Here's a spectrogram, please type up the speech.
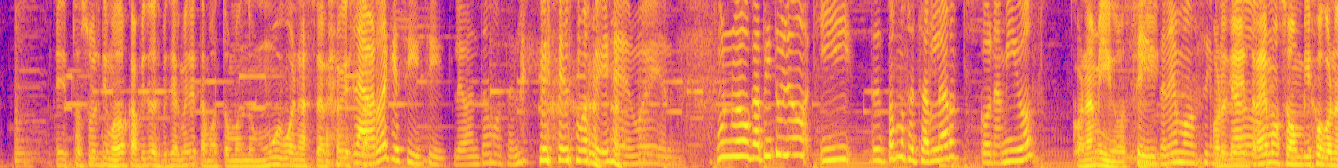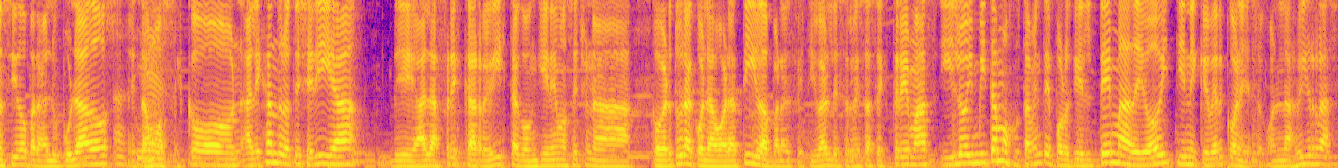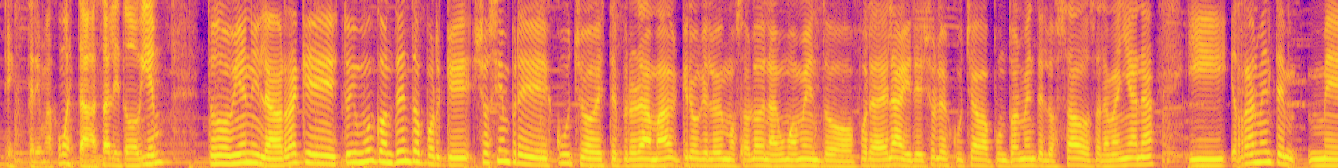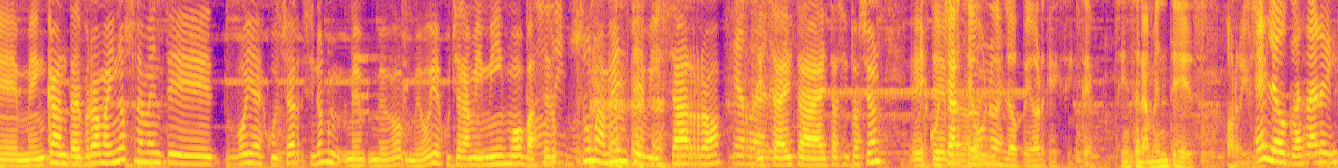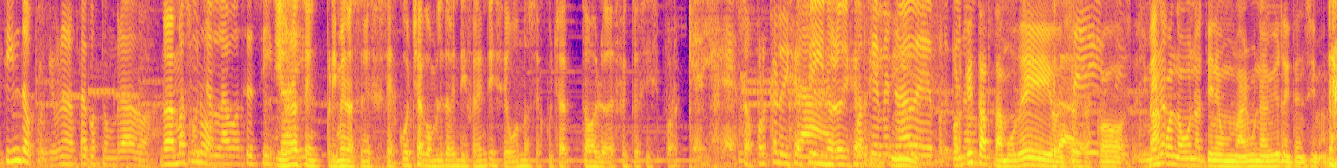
estos últimos dos capítulos especialmente, estamos tomando muy buena cerveza. La verdad que sí, sí, levantamos el nivel. Muy bien, muy bien. Un nuevo capítulo y te- vamos a charlar con amigos. Con amigos, sí. Sí, tenemos Porque invitados. traemos a un viejo conocido para lupulados. Así Estamos es. con Alejandro Tellería de A la Fresca Revista, con quien hemos hecho una cobertura colaborativa para el Festival de Cervezas Extremas. Y lo invitamos justamente porque el tema de hoy tiene que ver con eso, con las birras extremas. ¿Cómo estás? ¿Sale todo bien? Todo bien y la verdad que estoy muy contento porque yo siempre escucho este programa, creo que lo hemos hablado en algún momento fuera del aire, yo lo escuchaba puntualmente los sábados a la mañana y realmente me, me encanta el programa y no solamente voy a escuchar, sino que me, me vo- me voy a escuchar a mí mismo, va a ser mismo. sumamente bizarro esta, esta, esta situación. Este, Escucharse uno es lo peor que existe. Sinceramente es horrible. Es loco, es raro y distinto porque uno no está acostumbrado a No, además escuchar uno- la vocecita. Y uno y- se, primero se, se escucha completamente diferente y segundo se escucha todos los defectos y dices, ¿por qué dije eso? ¿Por qué lo dije así y no lo dije ¿por así? qué me Sí, trabé? ¿Por qué ¿Por qué no? tartamudeo Claro. y todas Sí, esas sí. cosas? Y más Menos- cuando uno tiene un- alguna birrita encima.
